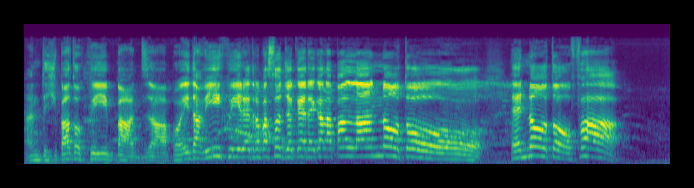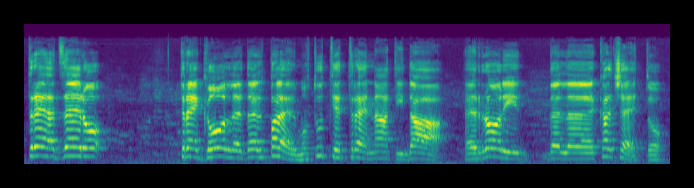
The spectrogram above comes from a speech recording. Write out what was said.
Anticipato qui Bazza. Poi Davi qui retropassaggio che regala palla a Noto. E Noto fa 3 a 0. Tre gol del Palermo. Tutti e tre nati da errori del calcetto.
